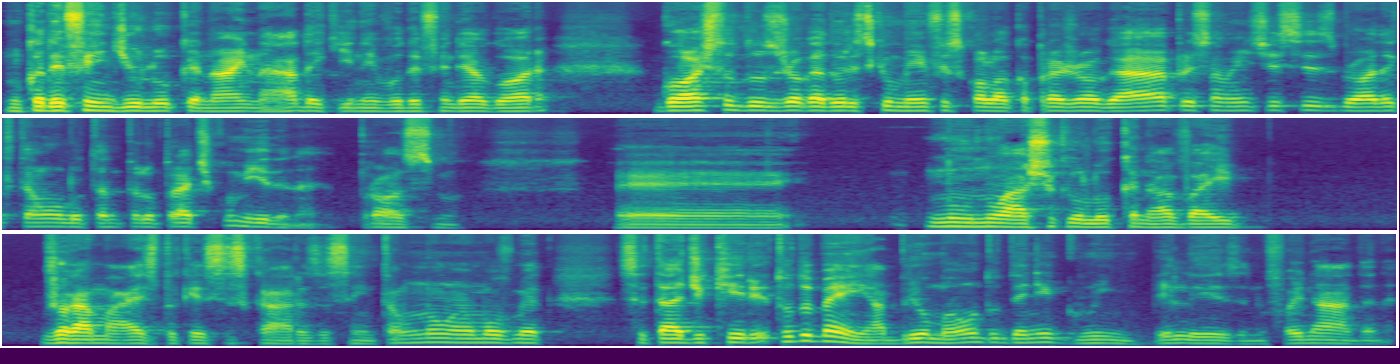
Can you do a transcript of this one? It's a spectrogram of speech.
nunca defendi o Luke em nada aqui, nem vou defender agora. Gosto dos jogadores que o Memphis coloca para jogar, principalmente esses brother que estão lutando pelo prato de comida, né? Próximo. É, não, não acho que o Luke vai jogar mais do que esses caras, assim. Então não é um movimento. Você tá adquirindo. Tudo bem, abriu mão do Danny Green, beleza, não foi nada, né?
